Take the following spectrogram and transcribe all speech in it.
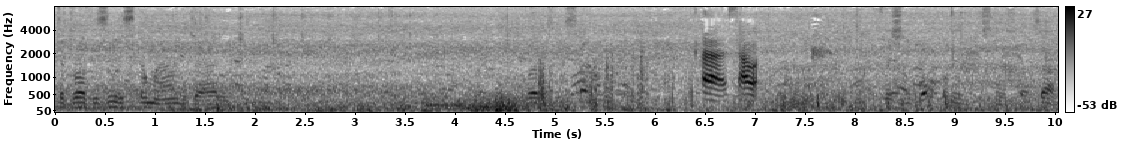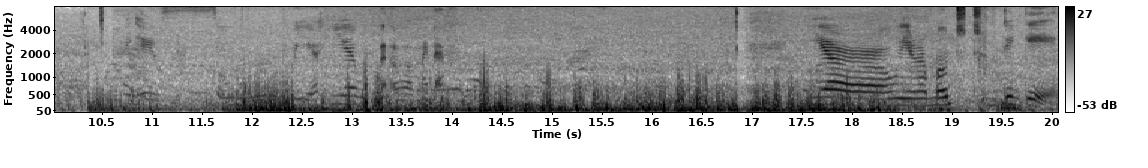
itatoa vizuri si kama yangu tayari. Ah, sawa. Sawa. We're to dig in.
